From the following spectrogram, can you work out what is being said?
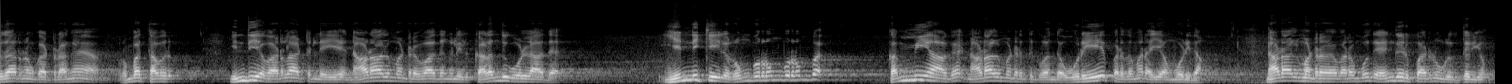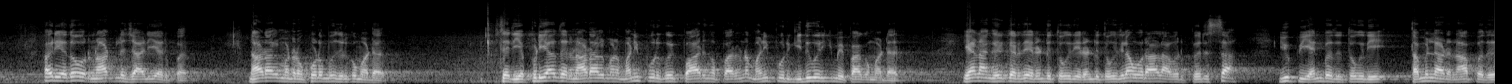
உதாரணம் காட்டுறாங்க ரொம்ப தவறு. இந்திய வரலாற்றிலேயே நாடாளுமன்ற விவாதங்களில் கலந்து கொள்ளாத எண்ணிக்கையில் ரொம்ப ரொம்ப ரொம்ப கம்மியாக நாடாளுமன்றத்துக்கு வந்த ஒரே பிரதமர் ஐயா மோடி தான். நாடாளுமன்றம் வரும்போது எங்கே இருப்பாருன்னு உங்களுக்கு தெரியும். அவர் ஏதோ ஒரு நாட்டில் ஜாலியாக இருப்பார். நாடாளுமன்றம் கூடும்போது இருக்க மாட்டார். சரி எப்படியாவது ஒரு நாடாளுமன்ற மணிப்பூருக்கு போய் பாருங்கள் பாருங்கன்னா மணிப்பூருக்கு இது வரைக்கும் போய் பார்க்க மாட்டார். ஏன்னா அங்கே இருக்கிறதே ரெண்டு தொகுதி ரெண்டு தொகுதிலாம் ஒரு ஆள் அவர் பெருசாக யூபி எண்பது தொகுதி தமிழ்நாடு நாற்பது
